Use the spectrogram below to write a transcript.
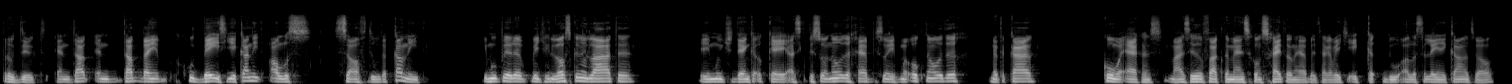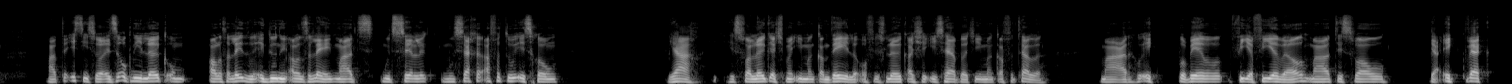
product. En dat, en dat ben je goed bezig. Je kan niet alles zelf doen, dat kan niet. Je moet weer een beetje los kunnen laten. En je moet je denken, oké, als ik persoon nodig heb, persoon heeft me ook nodig. Met elkaar komen we ergens. Maar het is heel vaak dat mensen gewoon scheid aan hebben. Zeggen, weet je, ik doe alles alleen, ik kan het wel. Maar het is niet zo. Het is ook niet leuk om alles alleen te doen. Ik doe niet alles alleen, maar het moet, moet zeggen, af en toe is gewoon... Ja, het is wel leuk als je met iemand kan delen. Of is leuk als je iets hebt dat je iemand kan vertellen. Maar ik probeer via via wel, maar het is wel... Ja, ik werk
